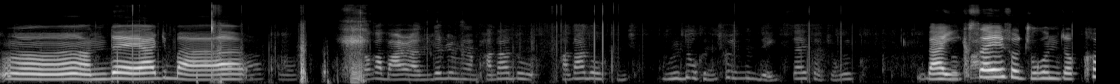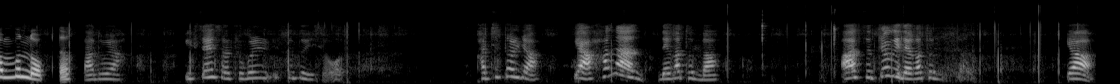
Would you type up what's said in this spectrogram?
어, 안 돼. 하지 마. 알았어. 너가 말 안 들으면 바다도, 바다도 근처, 물도 근처에 있는데 익사해서 죽을, 거- 나 익사에서 죽은 적 한 번도 없다. 나도야. 익사해서 죽을 수도 있어. 같이 털자. 야, 하나 내가 턴다. 알았어, 저기 내가 턴다. 야,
